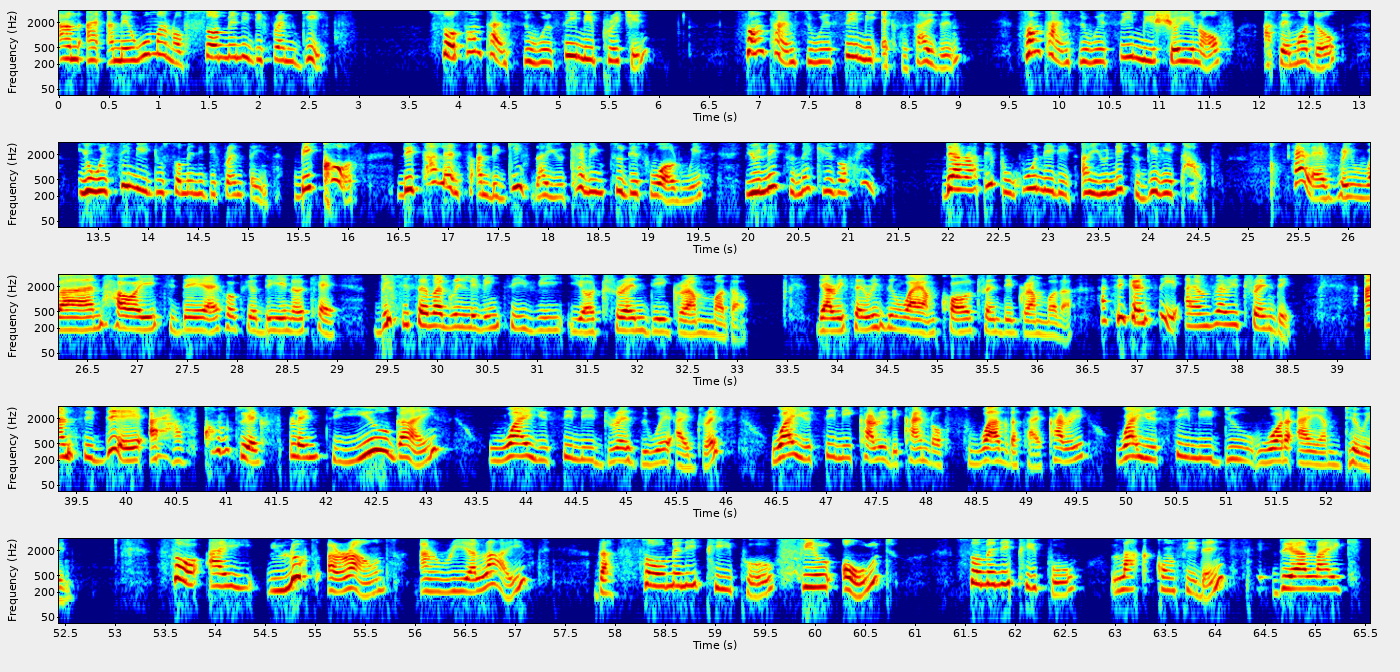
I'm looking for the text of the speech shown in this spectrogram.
And I am a woman of so many different gifts. So sometimes you will see me preaching, sometimes you will see me exercising, sometimes you will see me showing off as a model. You will see me do so many different things because the talents and the gifts that you came into this world with, you need to make use of it. There are people who need it and you need to give it out. Hello everyone, how are you today? I hope you're doing okay. This is Evergreen Living TV, your trendy grandmother. There is a reason why I'm called trendy grandmother. As you can see, I am very trendy. And today I have come to explain to you guys why you see me dress the way I dress, why you see me carry the kind of swag that I carry, why you see me do what I am doing. So I looked around and realized that so many people feel old, so many people lack confidence. They are like,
